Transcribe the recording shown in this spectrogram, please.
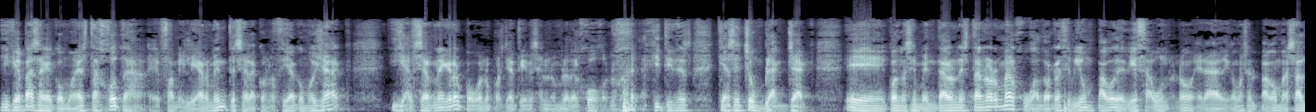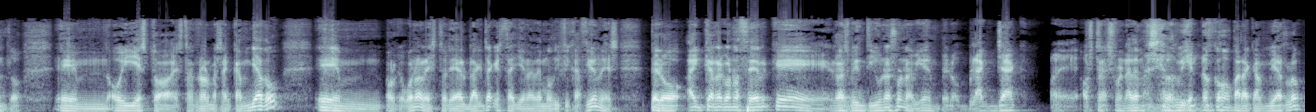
¿Y qué pasa? Que como a esta J eh, familiarmente se la conocía como Jack, y al ser negro, pues bueno, pues ya tienes el nombre del juego, ¿no? Aquí tienes que has hecho un Blackjack. Eh, cuando se inventaron esta norma, el jugador recibía un pago de 10 a 1, ¿no? Era, digamos, el pago más alto. Eh, hoy esto, estas normas han cambiado, eh, porque bueno, la historia del Blackjack está llena de modificaciones, pero hay que reconocer que las 21 suena bien, pero Blackjack eh, ostras, suena demasiado bien, ¿no? Como para cambiarlo.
